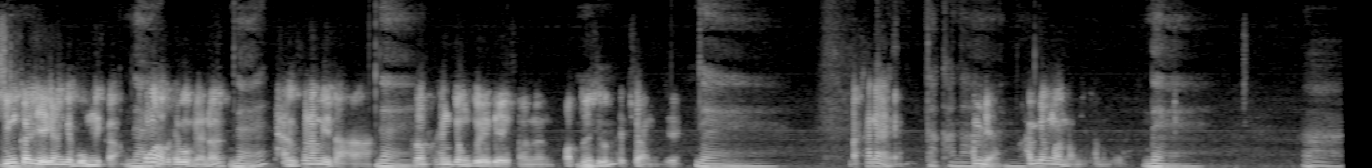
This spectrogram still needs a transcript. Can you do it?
지금까지 얘기한 게 뭡니까? 네. 통합을 해보면은 네. 단순합니다. 네. 트럼프 행정부에 대해서는 어떤 음. 식으로 대처하는지 네. 딱 하나예요. 딱 하나. 한 명, 한 명만 만족하면 돼요. 네. 아,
